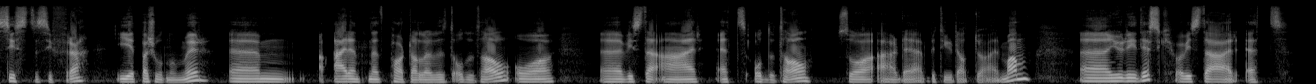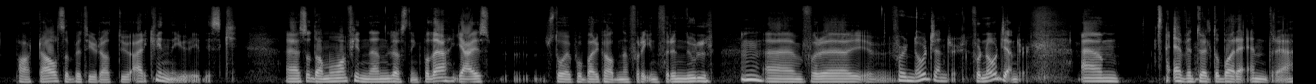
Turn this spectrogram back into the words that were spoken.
siste sifferet i et personnummer em, er enten et partall eller et oddetall. Og eh, hvis det er et oddetall, så er det, betyr det at du er mann eh, juridisk. Og hvis det er et partall, så betyr det at du er kvinne juridisk. Eh, så da må man finne en løsning på det. Jeg står jo på barrikadene for å innføre null. Mm. eh, for, For no gender. For no gender. Um, eventuelt å bare endre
